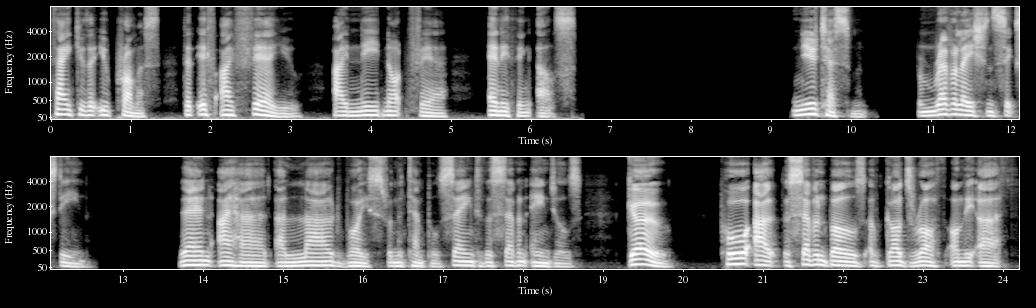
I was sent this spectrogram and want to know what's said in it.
Thank you that you promise that if I fear you, I need not fear anything else. New Testament from Revelation 16. Then I heard a loud voice from the temple saying to the seven angels, Go, pour out the seven bowls of God's wrath on the earth.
